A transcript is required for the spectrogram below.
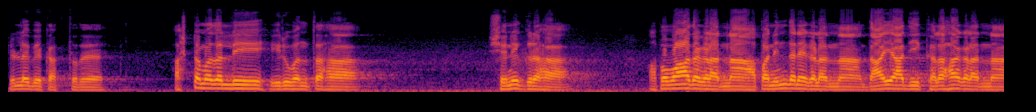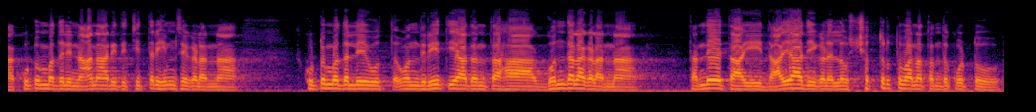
ಹೇಳಬೇಕಾಗ್ತದೆ ಅಷ್ಟಮದಲ್ಲಿ ಇರುವಂತಹ ಶನಿಗ್ರಹ ಅಪವಾದಗಳನ್ನು, ಅಪನಿಂದನೆಗಳನ್ನು, ದಾಯಾದಿ ಕಲಹಗಳನ್ನು, ಕುಟುಂಬದಲ್ಲಿ ನಾನಾ ರೀತಿ ಚಿತ್ರಹಿಂಸೆಗಳನ್ನು, ಕುಟುಂಬದಲ್ಲಿ ಉತ್, ಒಂದು ರೀತಿಯಾದಂತಹ ಗೊಂದಲಗಳನ್ನು, ತಂದೆ, ತಾಯಿ, ದಾಯಾದಿಗಳೆಲ್ಲವೂ ಶತ್ರುತ್ವವನ್ನು ತಂದುಕೊಟ್ಟು,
